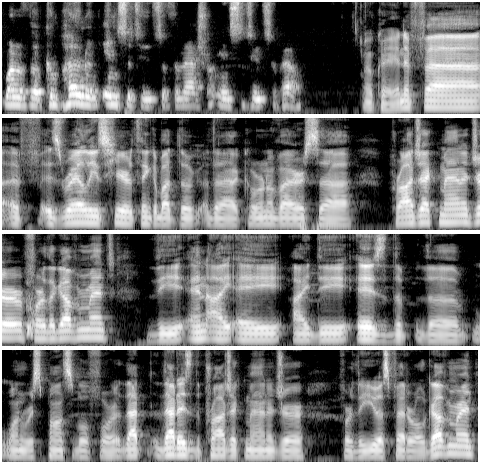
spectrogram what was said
one of the component institutes of the National Institutes of Health. Okay, and if uh, if Israelis here think about the the coronavirus uh, project manager for the government, the NIAID is the the one responsible for that. That is the project manager for the U.S. federal government.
